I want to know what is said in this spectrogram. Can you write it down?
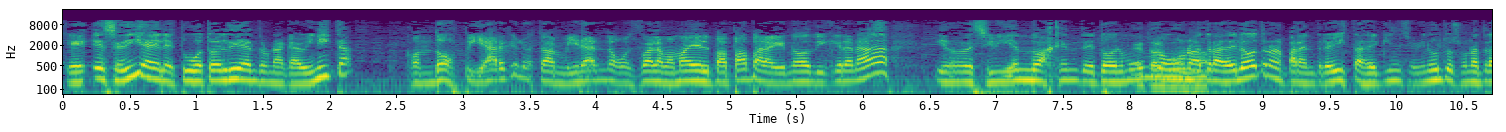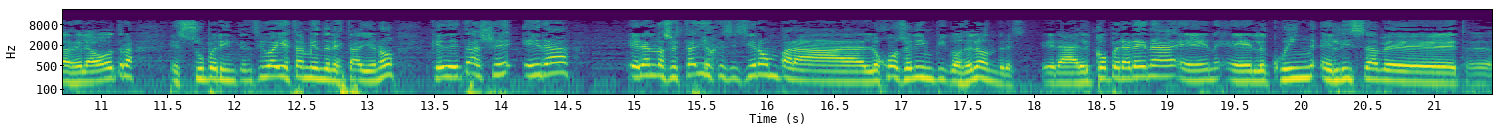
que ese día él estuvo todo el día dentro de una cabinita con dos PR que lo estaban mirando como si fuera la mamá y el papá para que no dijera nada y recibiendo a gente de todo el mundo, todo el uno mundo. atrás del otro, para entrevistas de 15 minutos, una atrás de la otra. Es súper intensivo. Ahí están viendo el estadio, ¿no? ¿Qué detalle era? Eran los estadios que se hicieron para los Juegos Olímpicos de Londres. Era el Copper Arena en el Queen Elizabeth eh,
